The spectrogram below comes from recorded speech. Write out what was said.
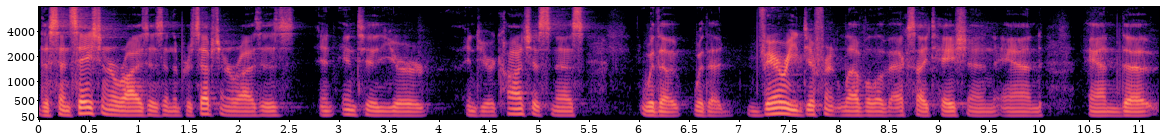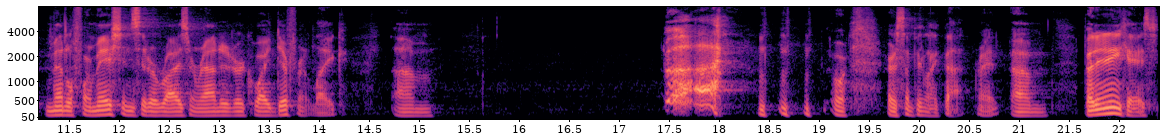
the sensation arises, and the perception arises in, into your into your consciousness with a with a very different level of excitation and and the mental formations that arise around it are quite different like um, or or something like that right? Um, but in any case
